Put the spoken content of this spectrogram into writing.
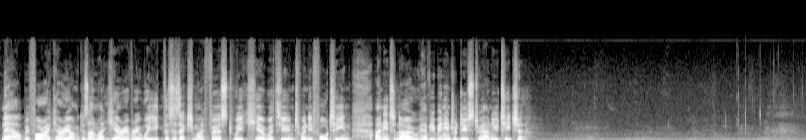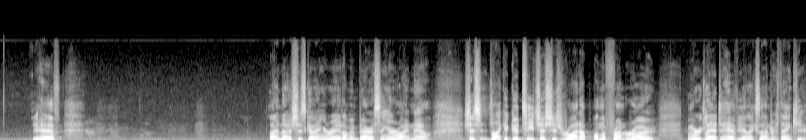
Now, before I carry on, because I'm not here every week, this is actually my first week here with you in 2014, I need to know have you been introduced to our new teacher? You have? I know she's going red. I'm embarrassing her right now. She's like a good teacher. She's right up on the front row. And we're glad to have you, Alexandra. Thank you.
